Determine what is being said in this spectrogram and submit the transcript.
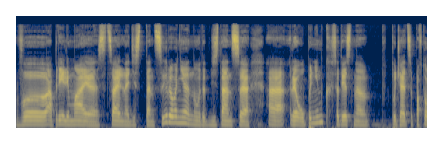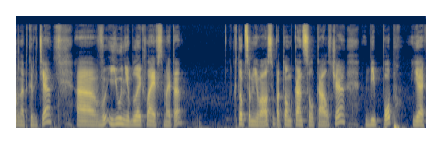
В апреле-мае социальное дистанцирование. Ну, вот эта дистанция uh, reopening, соответственно, получается повторное открытие. Uh, в июне Black Lives Matter. Кто бы сомневался. Потом cancel culture, bip-pop. Я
